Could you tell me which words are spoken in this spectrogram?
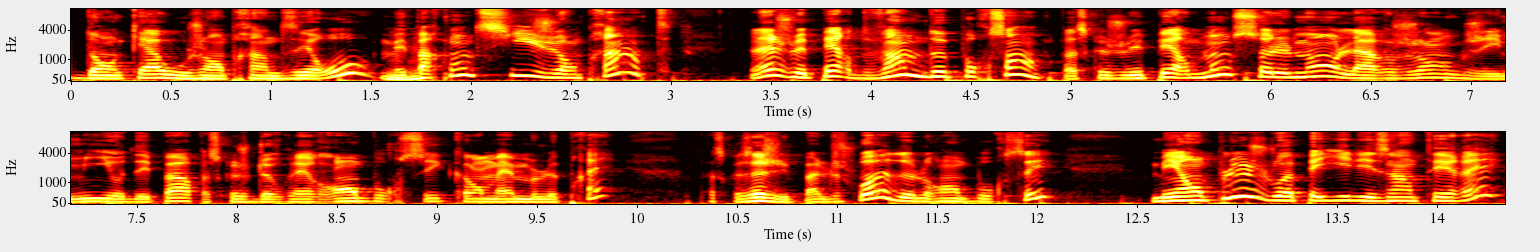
dans le cas où j'emprunte zéro. Mais Mhm. par contre, si j'emprunte, là, je vais perdre 22%. Parce que je vais perdre non seulement l'argent que j'ai mis au départ, parce que je devrais rembourser quand même le prêt, parce que ça, j'ai pas le choix de le rembourser, mais en plus, je dois payer les intérêts.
